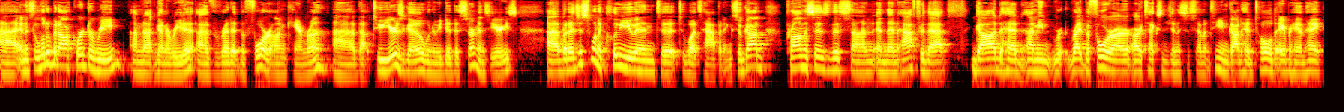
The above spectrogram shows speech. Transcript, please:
Uh, and it's a little bit awkward to read. I'm not going to read it. I've read it before on camera uh, about two years ago when we did this sermon series. Uh, but I just want to clue you in to, to what's happening. So God promises this son, and then after that, God had, I mean, r- right before our, our text in Genesis 17, God had told Abraham, hey,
